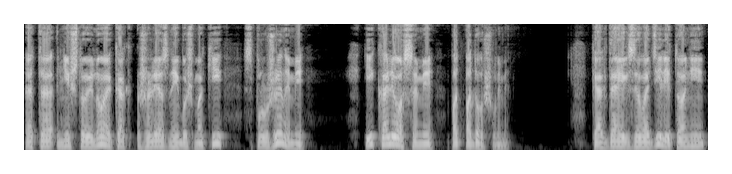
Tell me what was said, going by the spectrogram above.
Это не что иное, как железные башмаки с пружинами и колесами под подошвами. Когда их заводили, то они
